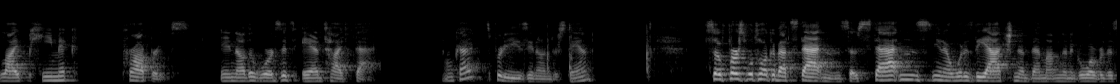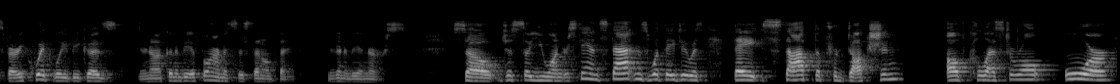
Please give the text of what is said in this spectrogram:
lipemic properties. In other words, it's anti fat. Okay, it's pretty easy to understand. So, first, we'll talk about statins. So, statins, you know, what is the action of them? I'm going to go over this very quickly because you're not going to be a pharmacist, I don't think. You're going to be a nurse. So, just so you understand, statins, what they do is they stop the production of cholesterol or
